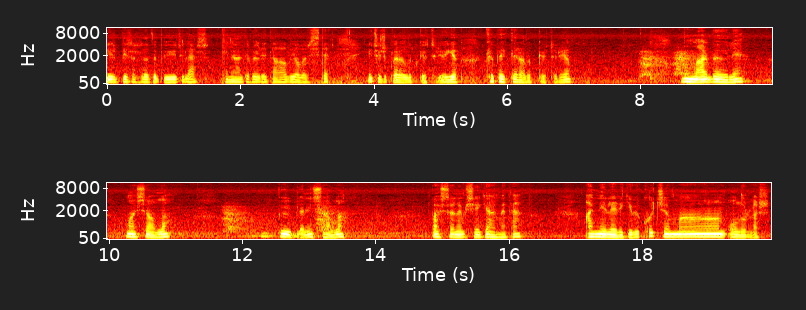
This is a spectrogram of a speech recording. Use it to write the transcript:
bir bir arada büyüdüler. Genelde böyle dağılıyorlar işte. Ya çocuklar alıp götürüyor ya köpekler alıp götürüyor. Bunlar böyle maşallah büyüdüler inşallah. Başlarına bir şey gelmeden anneleri gibi kocaman olurlar.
